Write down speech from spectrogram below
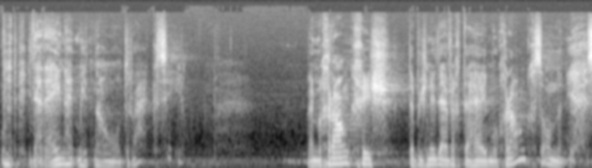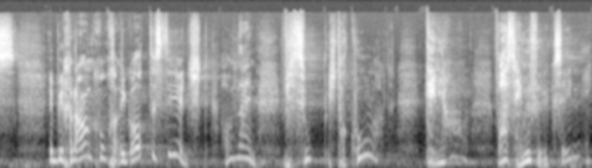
und in der Einheit miteinander unterwegs sein. Wenn man krank ist, dann bist du nicht einfach daheim und krank, sondern yes, ich bin krank und kann in Gottesdienst. Online. Wie super, ist doch cool, oder? Genial. Was haben wir für eine Gesinnung?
